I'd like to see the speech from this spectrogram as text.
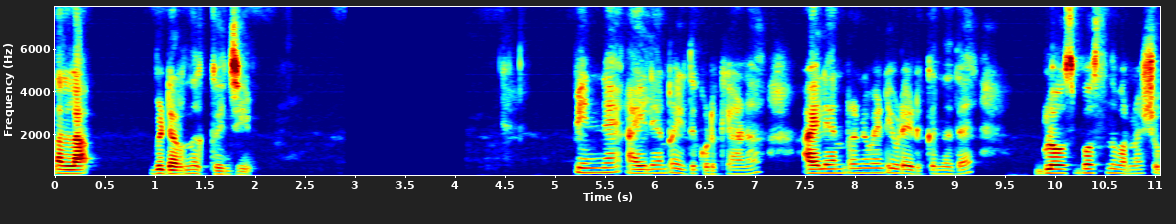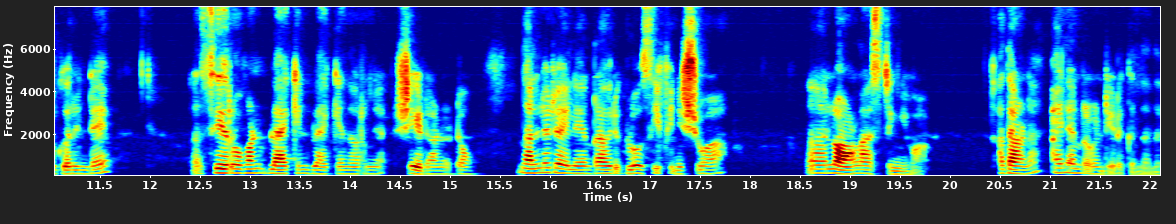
നല്ല വിടർന്ന് നിൽക്കുകയും ചെയ്യും. പിന്നെ ഐലൈനർ എഴുതി കൊടുക്കുകയാണ്. ഐലൈനറിന് വേണ്ടി ഇവിടെ എടുക്കുന്നത് ഗ്ലോസ് ബോസ് എന്ന് പറഞ്ഞ ഷുഗറിന്റെ zero one black and black എന്ന് പറഞ്ഞ ഷെയ്ഡാണ് കേട്ടോ നല്ലൊരു ഐലൈനർ ആ ഒരു ഗ്ലോസി ഫിനിഷുമാണ് ലോങ് ലാസ്റ്റിങ്ങുമാണ് അതാണ് ഐലൈനർ വേണ്ടി എടുക്കുന്നത്.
